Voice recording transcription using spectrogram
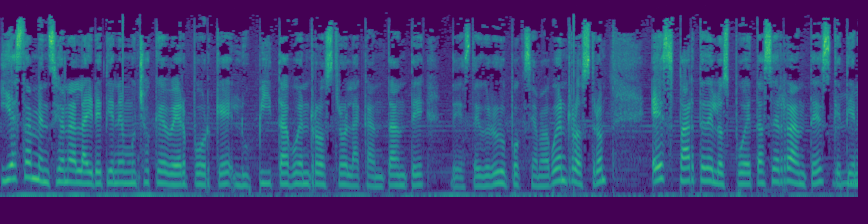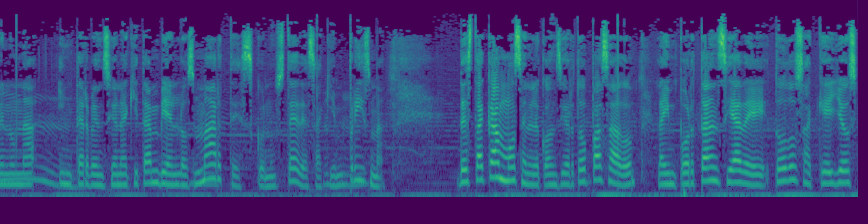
y esta mención al aire tiene mucho que ver porque Lupita Buenrostro, la cantante de este grupo que se llama Buen Rostro, es parte de los poetas errantes que tienen una mm. intervención aquí también los martes con ustedes, aquí en Prisma. Destacamos en el concierto pasado la importancia de todos aquellos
